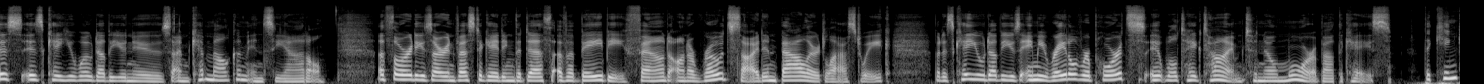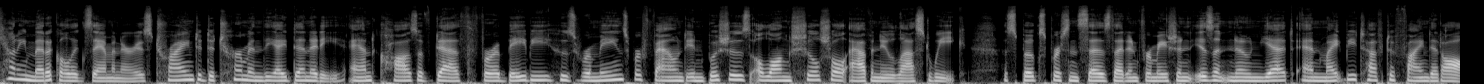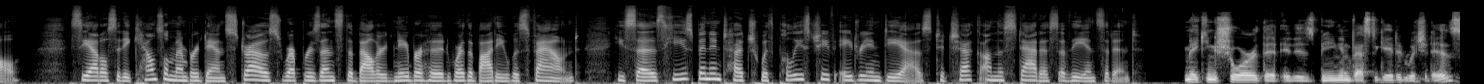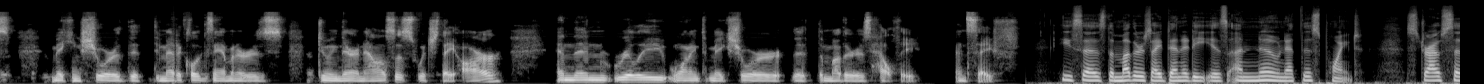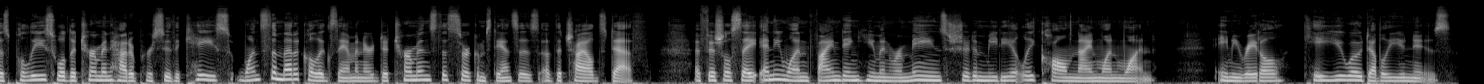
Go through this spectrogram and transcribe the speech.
This is KUOW News. I'm Kim Malcolm in Seattle. Authorities are investigating the death of a baby found on a roadside in Ballard last week. But as KUOW's Amy Radil reports, it will take time to know more about the case. The King County Medical Examiner is trying to determine the identity and cause of death for a baby whose remains were found in bushes along Shilshole Avenue last week. A spokesperson says that information isn't known yet and might be tough to find at all. Seattle City Council member Dan Strauss represents the Ballard neighborhood where the body was found. He says he's been in touch with Police Chief Adrian Diaz to check on the status of the incident making sure that it is being investigated, which it is, making sure that the medical examiner is doing their analysis, which they are, and then really wanting to make sure that the mother is healthy and safe. He says the mother's identity is unknown at this point. Strauss says police will determine how to pursue the case once the medical examiner determines the circumstances of the child's death. Officials say anyone finding human remains should immediately call 911. Amy Radil, KUOW News.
